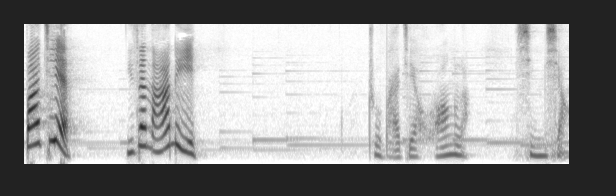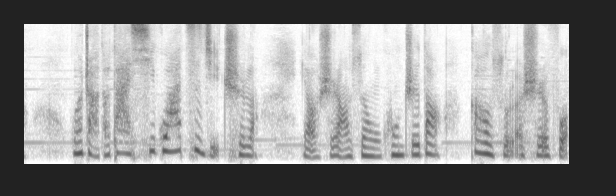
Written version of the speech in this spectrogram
八戒，你在哪里？猪八戒慌了，心想：我找到大西瓜自己吃了，要是让孙悟空知道，告诉了师傅，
